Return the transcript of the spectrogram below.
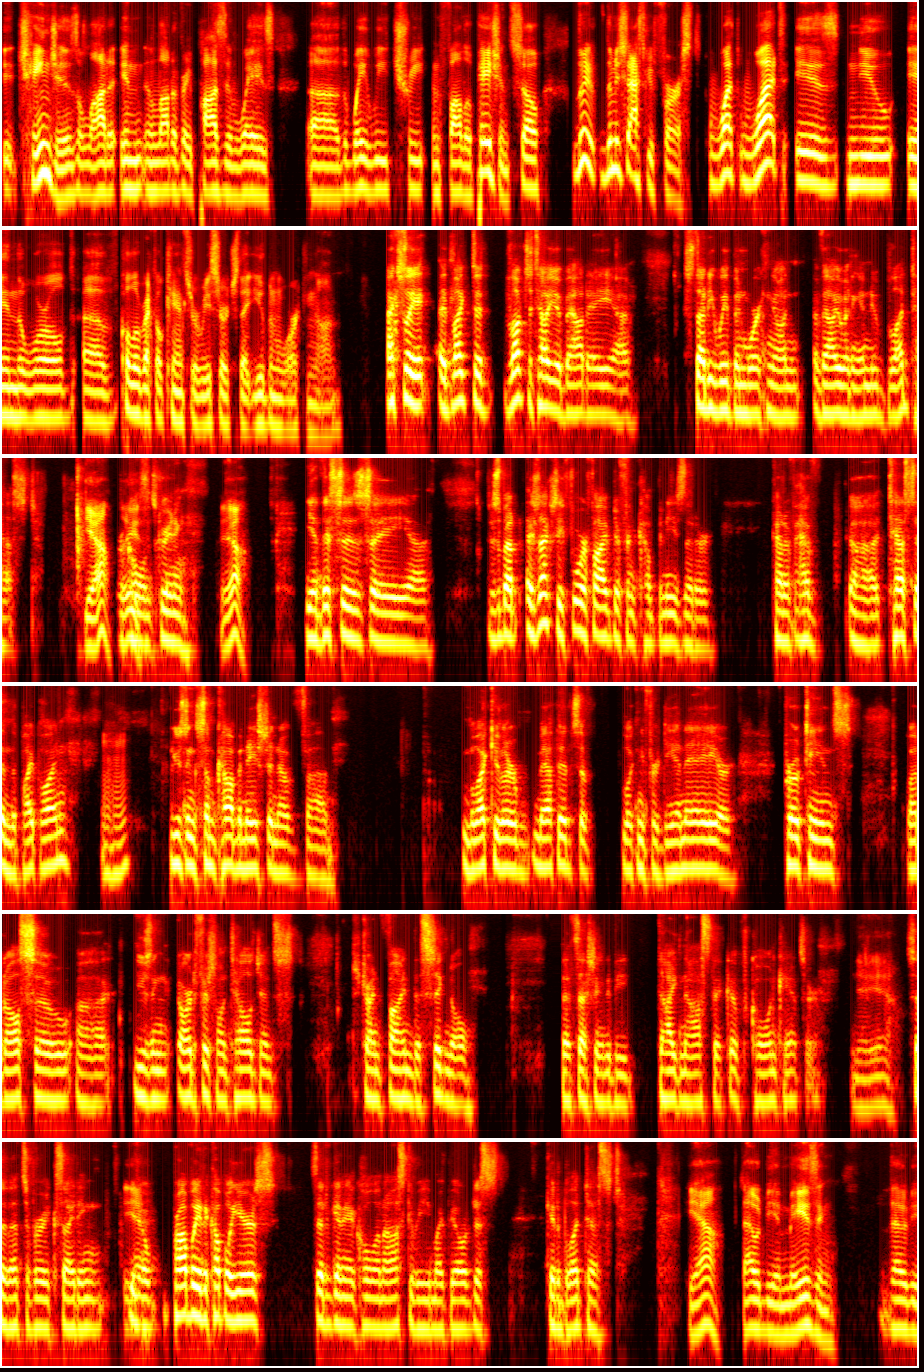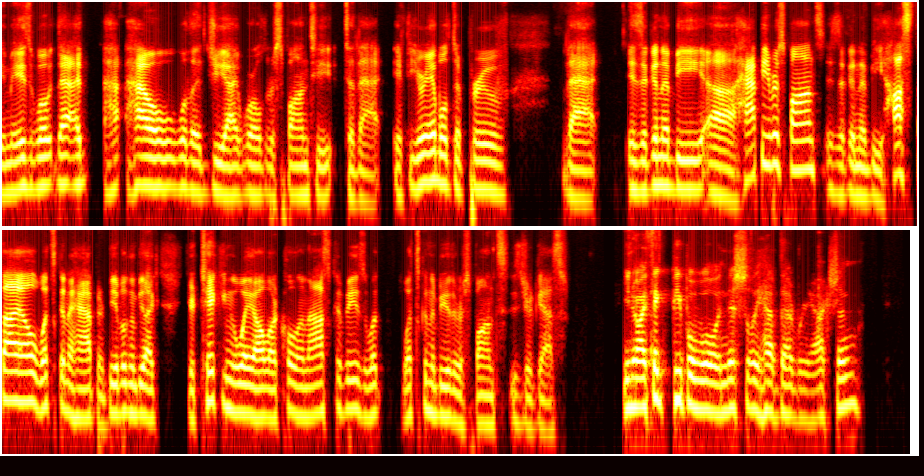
it changes a lot of, in, in a lot of very positive ways uh, the way we treat and follow patients. So let me, let me just ask you first what what is new in the world of colorectal cancer research that you've been working on? Actually, I'd like to love to tell you about a uh, study we've been working on evaluating a new blood test Yeah, colon screening. Yeah. Yeah, this is a uh, there's about there's actually four or five different companies that are kind of have uh, tests in the pipeline Mhm. using some combination of uh, molecular methods of looking for DNA or proteins, but also uh, using artificial intelligence to try and find the signal that's actually going to be diagnostic of colon cancer. Yeah, yeah. So that's a very exciting, you Yeah. know, probably in a couple of years, instead of getting a colonoscopy, you might be able to just get a blood test. Yeah, that would be amazing. That would be amazing. Well, that how will the GI world respond to to that? If you're able to prove that, is it going to be a happy response? Is it going to be hostile? What's going to happen? People are going to be like, "You're taking away all our colonoscopies." What What's going to be the response? Is your guess? You know, I think people will initially have that reaction,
